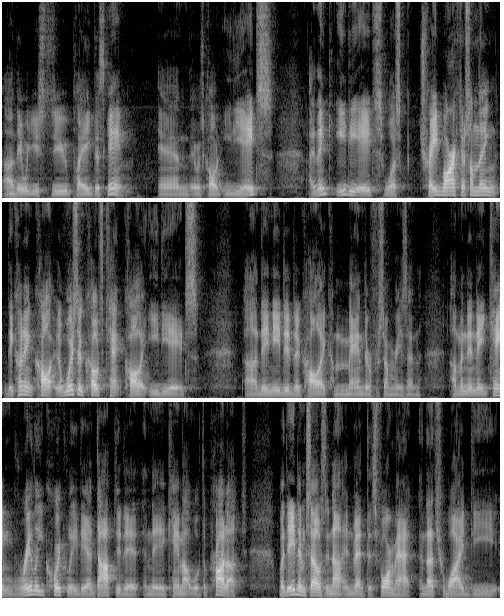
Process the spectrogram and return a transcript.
uh, they would used to play this game and it was called EDH. I think EDH was trademarked or something. They couldn't call it. The Wizard Coast can't call it EDH. Uh, they needed to call it Commander for some reason. Um, and then they came really quickly. They adopted it and they came out with the product. But they themselves did not invent this format, and that's why the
